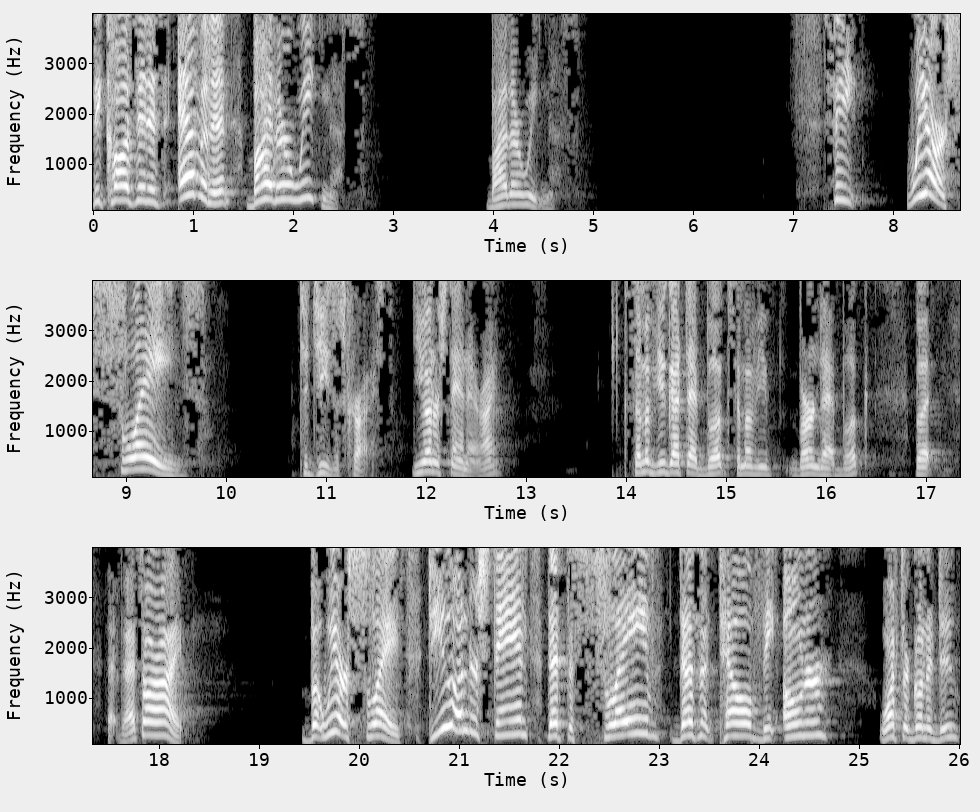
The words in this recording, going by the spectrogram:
because it is evident by their weakness. By their weakness. See, we are slaves to Jesus Christ. You understand that, right? Some of you got that book, some of you burned that book, but that's all right. But we are slaves. Do you understand that the slave doesn't tell the owner what they're going to do?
